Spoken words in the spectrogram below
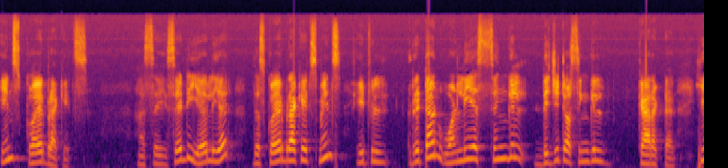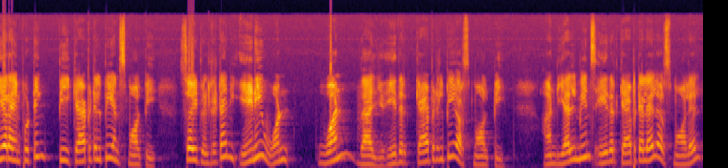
in square brackets. As I said earlier the square brackets means it will return only a single digit or single character. Here I am putting P capital P and small p. So it will return any one one value either capital P or small p. And L means either capital L or small l.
